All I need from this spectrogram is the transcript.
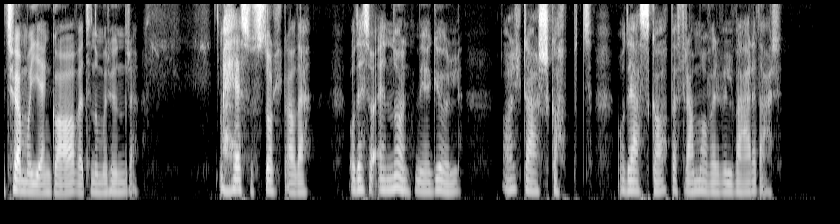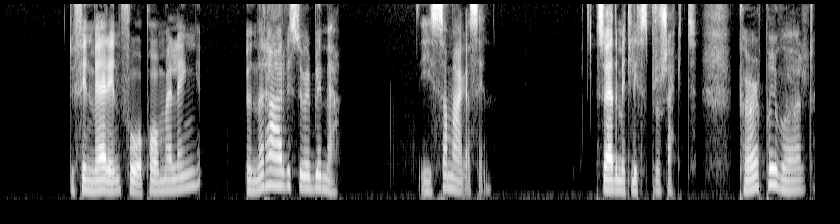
Jeg tror jeg må gi en gave til nummer 100. Jeg er så stolt av det, og det er så enormt mye gull. Alt jeg har skapt, og det jeg skaper fremover, vil være der. Du finner mer info og påmelding under her hvis du vil bli med. Isa Magasin. Så er det mitt livsprosjekt, Purple World.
